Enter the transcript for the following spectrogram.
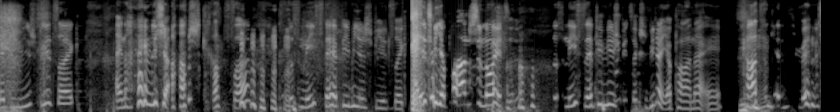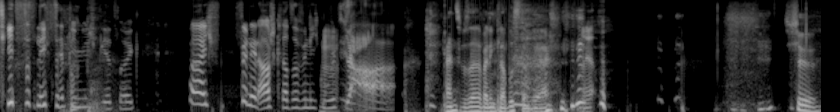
Happy Meal Spielzeug? Ein heimlicher Arschkratzer ist das nächste Happy Meal Spielzeug. Alte japanische Leute. Das nächste Happy Meal Spielzeug. Schon wieder Japaner, ey. Cards Mhm. Against Humanity ist das nächste Happy Meal Spielzeug. Ah, ich finde den Arschkratzer finde ich gut. Ja. Ganz besonders bei den Klabusterbären. Ja. Schön.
